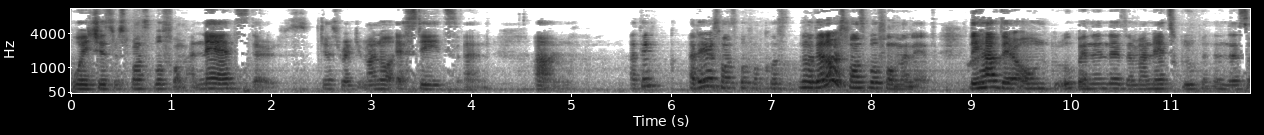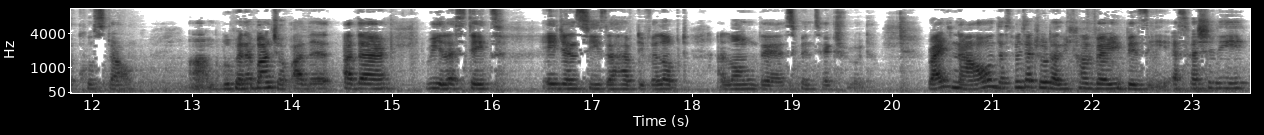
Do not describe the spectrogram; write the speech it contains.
which is responsible for Manet. There's just Regimanuel Estates, and um, I think are they responsible for Coast? No, they're not responsible for Manet. They have their own group, and then there's a Manet group, and then there's a Coastal um, group, and a bunch of other other real estate agencies that have developed along the Spintex Road. Right now, the Spintex Road has become very busy, especially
